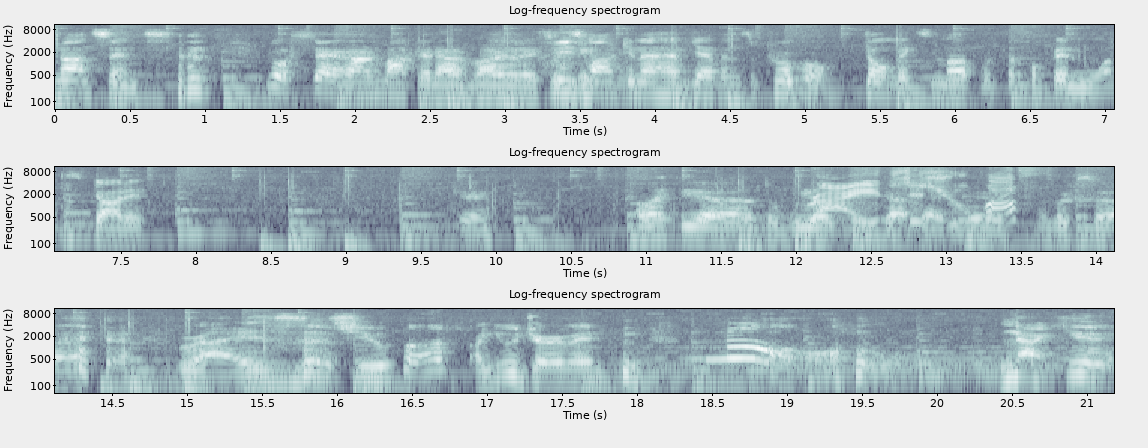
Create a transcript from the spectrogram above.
nonsense. You'll stay on Machina violates. These Machina have Yevon's approval. Don't mix them up with the forbidden ones. Got it? Okay. I like the uh the wheel Right, got back shoe there. puff? It looks uh Rise, Shoopuf? Are you German? no. Not you.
